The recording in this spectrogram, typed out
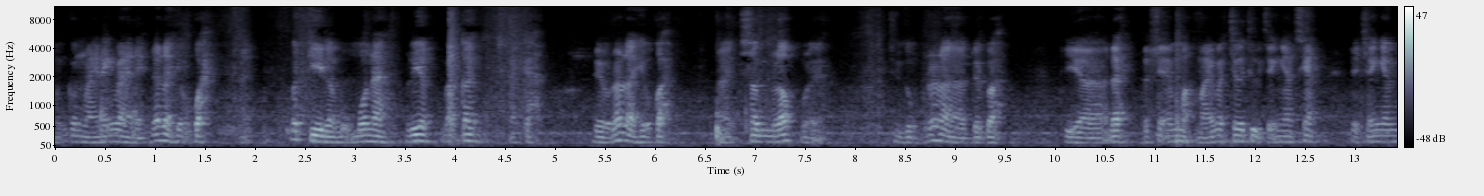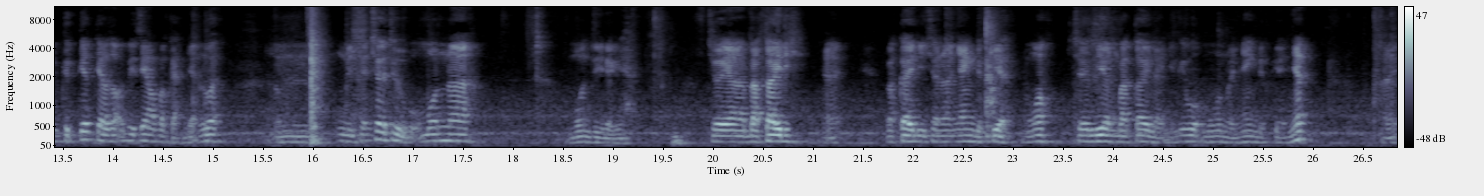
Những con máy đánh bài này rất là hiệu quả. Đấy. bất kỳ là bộ môn nào liêng ba cây hay cả đều rất là hiệu quả. Đấy, sâm lốc này sử dụng rất là tuyệt vời. Thì à, đây tôi sẽ mở máy và chơi thử cho anh em xem để cho anh em trực tiếp theo dõi video và cảm nhận luôn. Uhm, mình sẽ chơi thử bộ môn uh, môn gì được nhỉ chơi à, uh, ba cây đi. Ba cây đi cho nó nhanh được tiền đúng không? Chơi liêng ba cây là những cái bộ môn mà nhanh được tiền nhất. Đấy.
